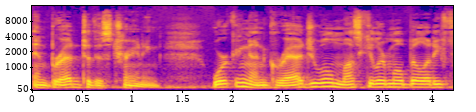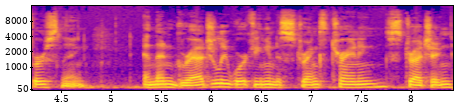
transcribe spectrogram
and bred to this training, working on gradual muscular mobility first thing, and then gradually working into strength training, stretching,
